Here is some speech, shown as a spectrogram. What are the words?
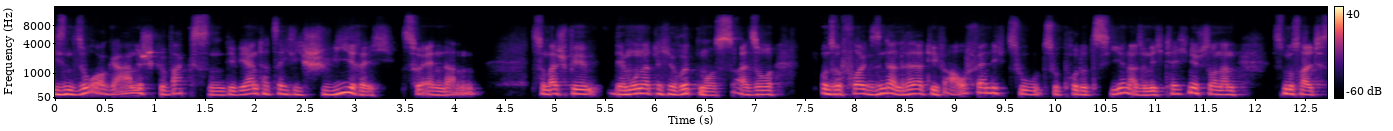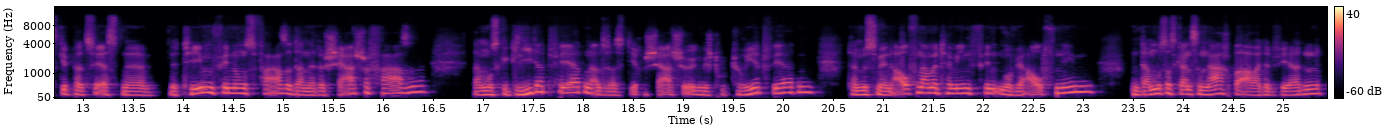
die sind so organisch gewachsen, die wären tatsächlich schwierig zu ändern. Zum Beispiel der monatliche Rhythmus. Also unsere Folgen sind dann relativ aufwendig zu, zu produzieren, also nicht technisch, sondern es muss halt, es gibt halt zuerst eine, eine Themenfindungsphase, dann eine Recherchephase, dann muss gegliedert werden, also dass die Recherche irgendwie strukturiert werden. Dann müssen wir einen Aufnahmetermin finden, wo wir aufnehmen. Und dann muss das Ganze nachbearbeitet werden.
